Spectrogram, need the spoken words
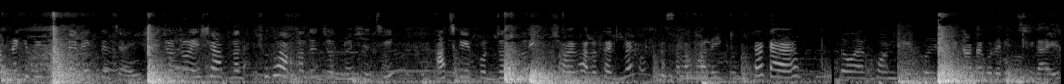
আপনাকে ভিডিওতে দেখতে চাই সেই জন্য এসে আপনার, শুধু আপনাদের জন্য এসেছি। আজকে এই পর্যন্তই, সবাই ভালো থাকবেন। আসসালামু আলাইকুম, টাটা। তো এখন ফুলটা করে দিচ্ছি গাইস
